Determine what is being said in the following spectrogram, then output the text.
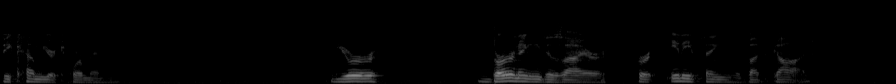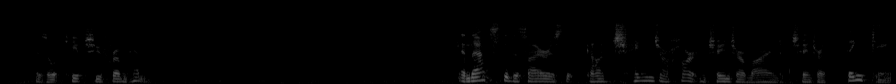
become your tormenting. Your burning desire for anything but God is what keeps you from Him. And that's the desire is that God change our heart and change our mind and change our thinking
